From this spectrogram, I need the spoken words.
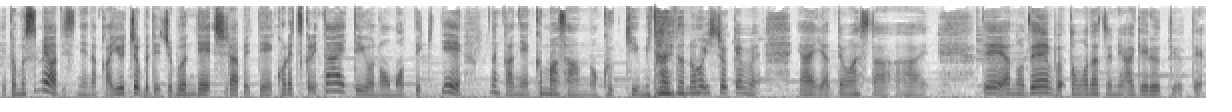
えっと、娘はですね、なんか YouTube で自分で調べて、これ作りたいっていうのを持ってきて、なんかね、くまさんのクッキーみたいなのを 一生懸命やってました。はい。で、あの、全部友達にあげるって言って、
